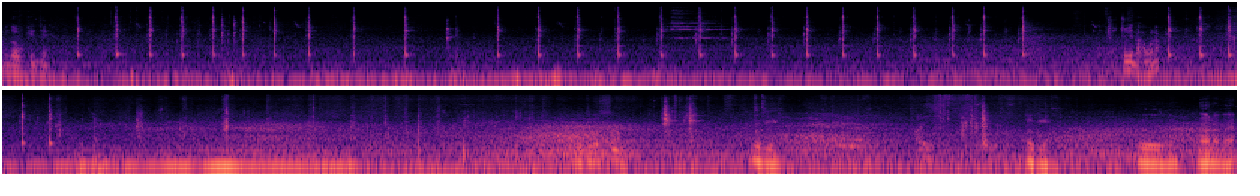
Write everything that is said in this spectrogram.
넣어볼게 이제. 저쪽에 나오나? 어디였어? 여기. 여기. 그 나오나 봐요?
